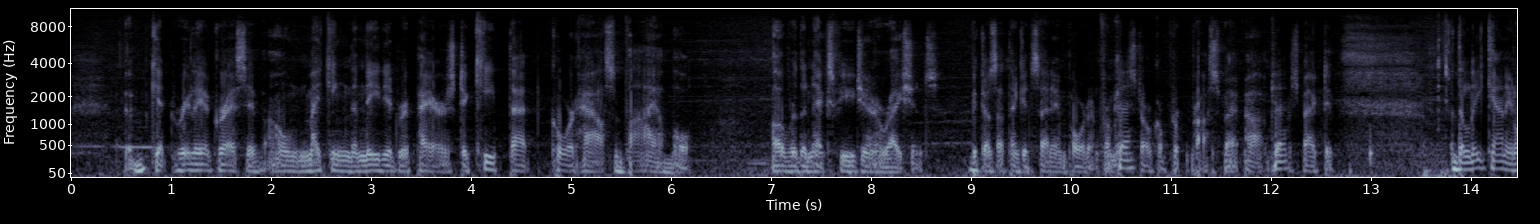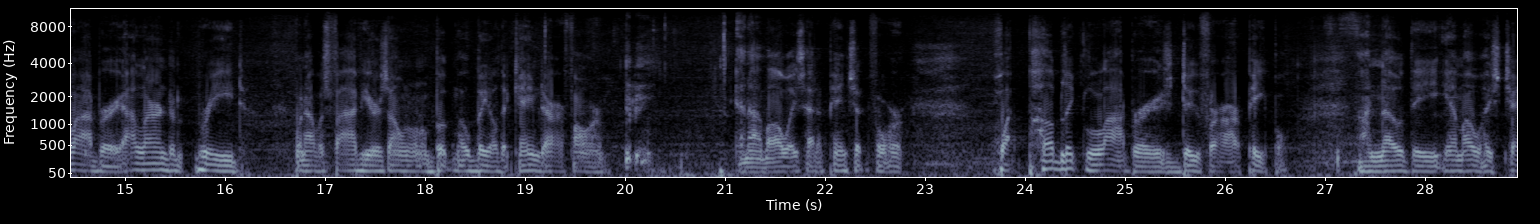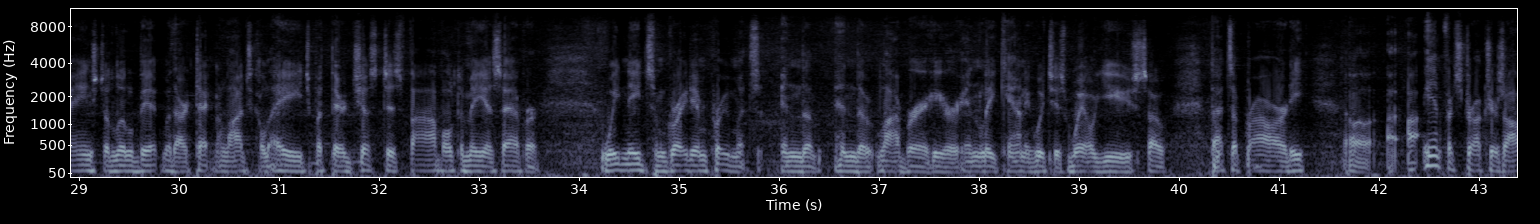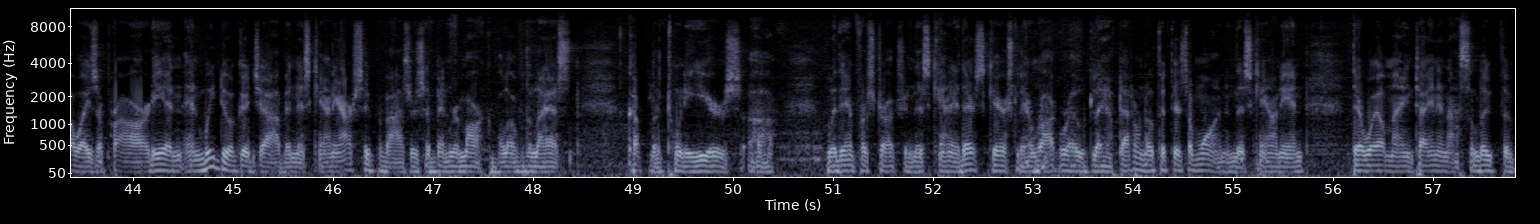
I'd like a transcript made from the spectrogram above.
get really aggressive on making the needed repairs to keep that courthouse viable over the next few generations because I think it's that important from Okay. a historical pr- prospect, uh, Okay. perspective. The Lee County Library, I learned to read when I was five years old on a bookmobile that came to our farm. and I've always had a penchant for public libraries do for our people. I know the MO has changed a little bit with our technological age, but they're just as viable to me as ever. We need some great improvements in the in the library here in Lee County, which is well used. So that's a priority. Uh, uh, infrastructure is always a priority, and, and we do a good job in this county. Our supervisors have been remarkable over the last couple of 20 years uh, with infrastructure in this county. There's scarcely a rock road left. I don't know that there's a one in this county, and they're well maintained. And I salute the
